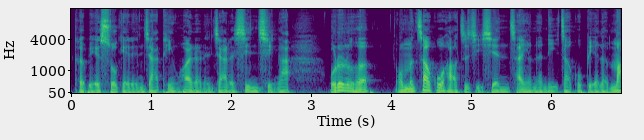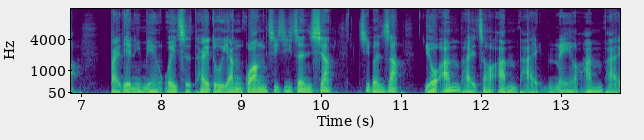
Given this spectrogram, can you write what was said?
可别说给人家听坏了人家的心情啊。无论如何，我们照顾好自己先，才有能力照顾别人嘛。白天里面维持态度阳光、积极正向。基本上有安排照安排，没有安排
